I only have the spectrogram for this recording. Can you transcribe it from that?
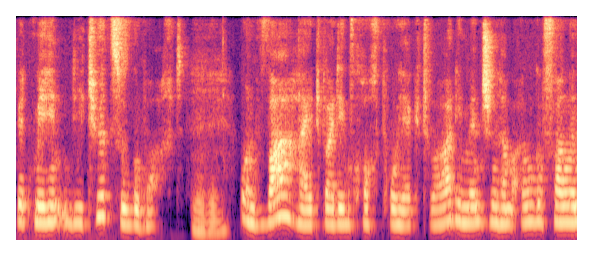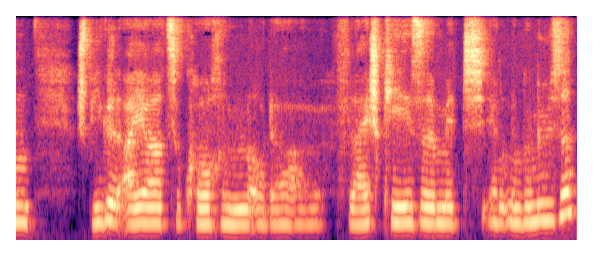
wird mir hinten die Tür zugemacht? Mhm. Und Wahrheit bei dem Kochprojekt war, die Menschen haben angefangen, Spiegeleier zu kochen oder Fleischkäse mit irgendeinem Gemüse.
